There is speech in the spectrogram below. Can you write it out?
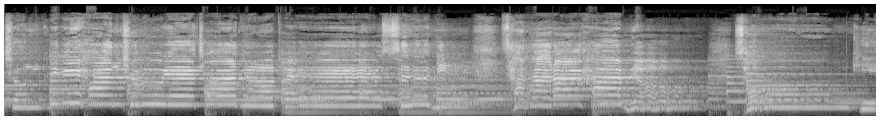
존귀한 주의 자녀 됐으니 사랑하며 섬기리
